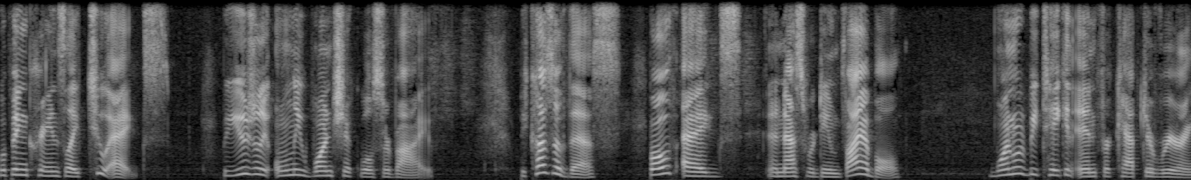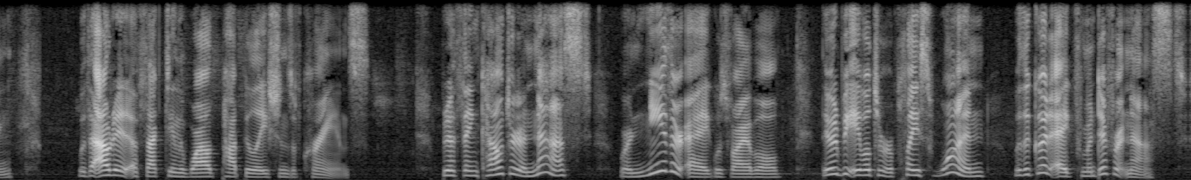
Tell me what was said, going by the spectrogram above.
whooping cranes lay two eggs, but usually only one chick will survive. Because of this, both eggs in a nest were deemed viable, one would be taken in for captive rearing without it affecting the wild populations of cranes. But if they encountered a nest where neither egg was viable, they would be able to replace one with a good egg from a different nest.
